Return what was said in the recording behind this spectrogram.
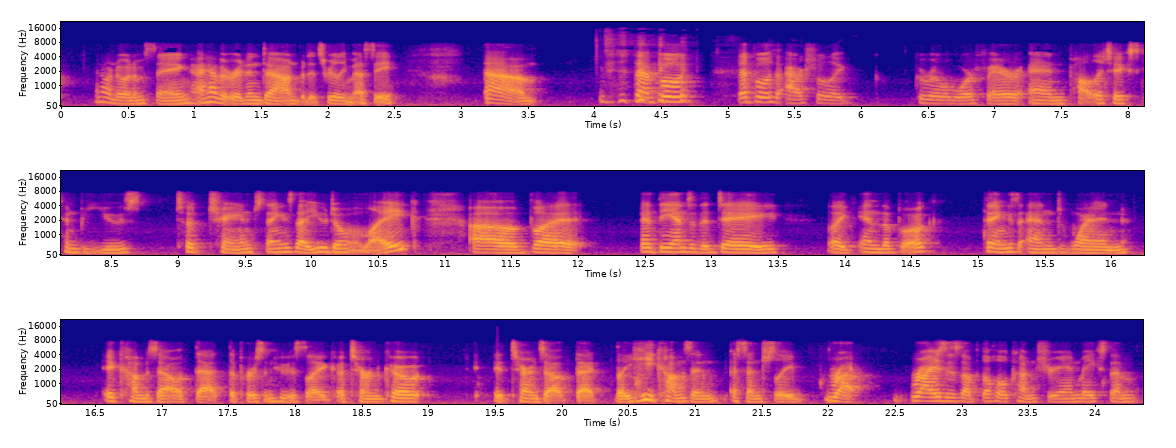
I don't know what I'm saying. I have it written down, but it's really messy. Um, that both that both actual like guerrilla warfare and politics can be used to change things that you don't like. Uh, but at the end of the day, like in the book, things end when it comes out that the person who's like a turncoat, it turns out that like he comes in essentially ri- rises up the whole country and makes them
